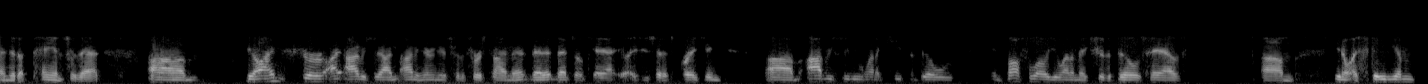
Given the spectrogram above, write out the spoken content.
ended up paying for that. Um, you know, I'm sure. I, obviously, I'm, I'm hearing this for the first time. That, that that's okay. As you said, it's breaking. Um, obviously, we want to keep the Bills in Buffalo. You want to make sure the Bills have, um, you know, a stadium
